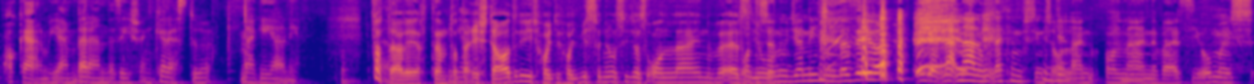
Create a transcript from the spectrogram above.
akármilyen berendezésen keresztül megélni. totál értem. Totál. Igen. És te Adri, így, hogy, hogy viszonyulsz így az online verzió? Pontosan ugyanígy, mint az Éva. Igen, ná- nálunk nekünk sincs Igen. online, online verzióm, és,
